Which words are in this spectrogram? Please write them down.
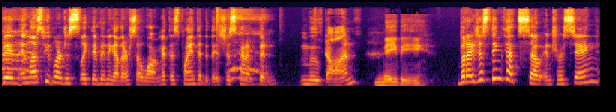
been, unless people are just like they've been together so long at this point that it's just kind of been moved on. Maybe. But I just think that's so interesting.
